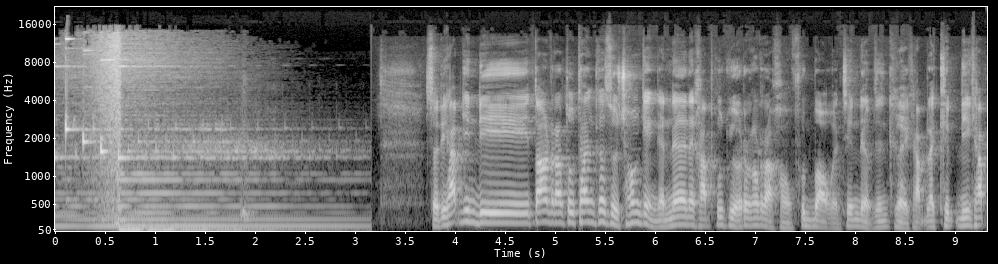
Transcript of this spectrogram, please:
ส วัสดีครับ ยินดีต้อนรับทุกท่านเข้าสู่ช่องเก่งกันเนอร์นะครับพูดคุยเรื่องราวของฟุตบอลกันเช่นเดิมเช่นเคยครับ และคลิปนี้ครับ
